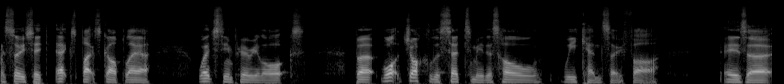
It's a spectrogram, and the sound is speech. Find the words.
associate ex Black Scar player, went to the Imperial Orcs. But what Jockle has said to me this whole weekend so far is uh,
